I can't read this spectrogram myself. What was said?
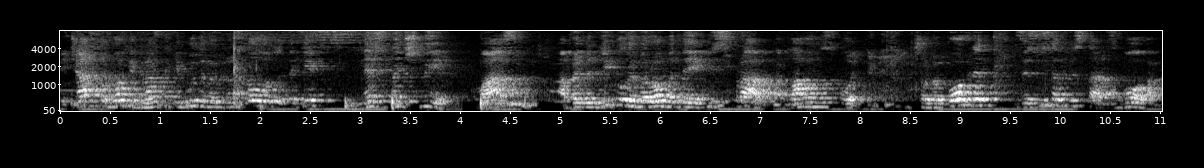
І часто Бог якраз таки буде використовувати таких незначних вас, аби тоді, коли ви робите якусь справу на благо Господнє, щоб погляд з Ісуса Христа, з Бога,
